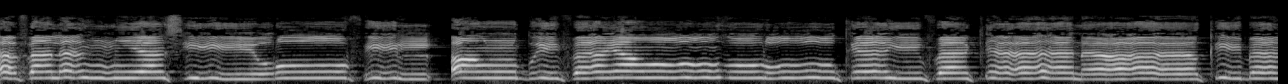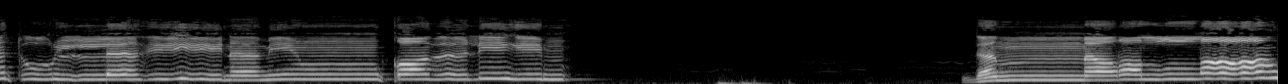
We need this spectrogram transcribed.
افلم يسيروا في الأرض فينظرون كيف كان عاقبة الذين من قبلهم؟ دمر الله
